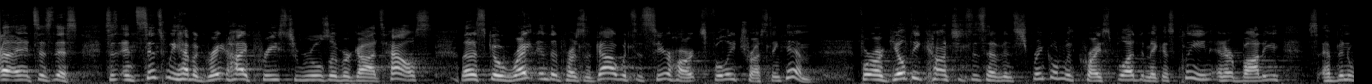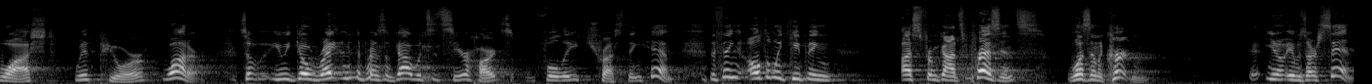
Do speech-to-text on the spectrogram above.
Uh, it says this it says, And since we have a great high priest who rules over God's house, let us go right into the presence of God with sincere hearts, fully trusting Him. For our guilty consciences have been sprinkled with Christ's blood to make us clean, and our bodies have been washed with pure water. So you we go right into the presence of God with sincere hearts, fully trusting Him. The thing ultimately keeping us from God's presence wasn't a curtain, you know, it was our sin.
